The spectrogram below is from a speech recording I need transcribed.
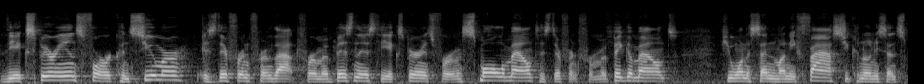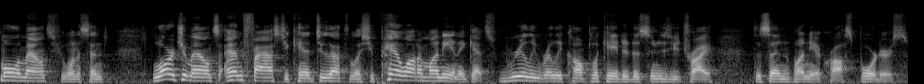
The experience for a consumer is different from that from a business. The experience for a small amount is different from a big amount. If you want to send money fast, you can only send small amounts. If you want to send large amounts and fast, you can't do that unless you pay a lot of money, and it gets really, really complicated as soon as you try to send money across borders.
